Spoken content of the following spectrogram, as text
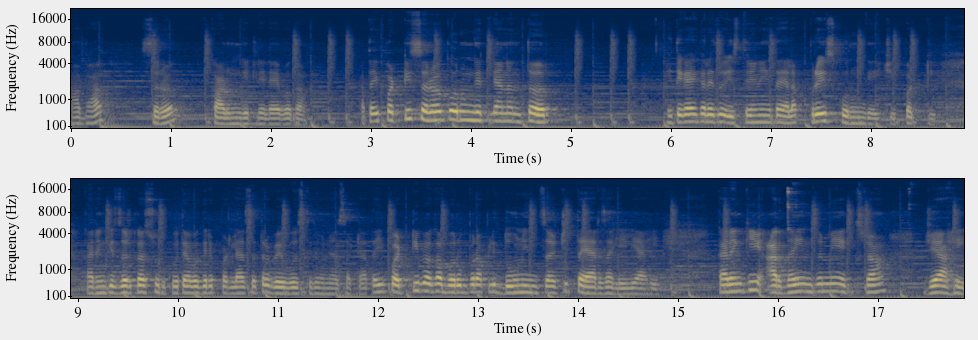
हा भाग सरळ काढून घेतलेला आहे बघा. आता ही पट्टी सरळ करून घेतल्यानंतर इथे काय करायचं? इस्त्रीने एकदा याला प्रेस करून घ्यायची पट्टी. कारण की जर का सुरकुत्या वगैरे पडल्या असेल तर व्यवस्थित होण्यासाठी. आता ही पट्टी बघा बरोबर आपली दोन इंचाची तयार झालेली आहे. कारण की अर्धा इंच मी एक्स्ट्रा जे आहे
